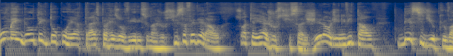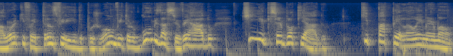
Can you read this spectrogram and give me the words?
O Mengão tentou correr atrás para resolver isso na Justiça Federal, só que aí a Justiça Geraldine Vital decidiu que o valor que foi transferido por João Vitor Gomes da Silva errado tinha que ser bloqueado. Que papelão, hein, meu irmão?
